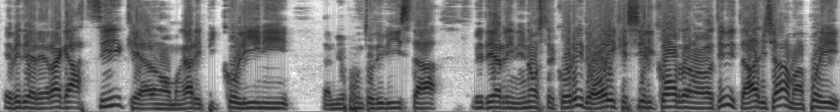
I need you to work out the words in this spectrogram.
è vedere ragazzi che erano magari piccolini dal mio punto di vista, vederli nei nostri corridoi che si ricordano l'attività, dice ah ma poi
